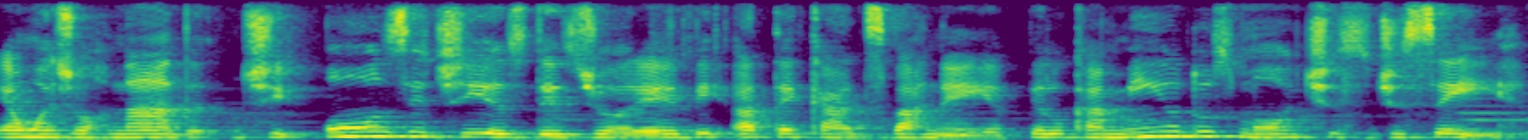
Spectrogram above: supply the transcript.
É uma jornada de onze dias desde Horebe até Cades Barneia, pelo caminho dos montes de Seir.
